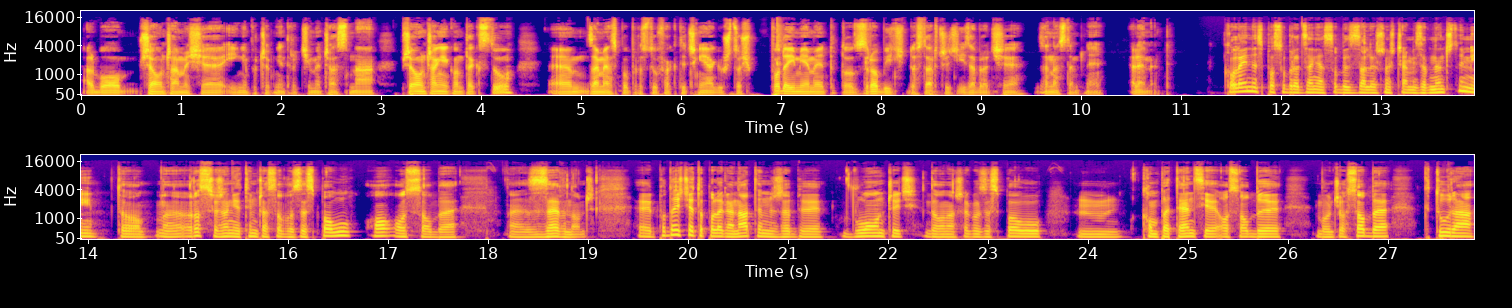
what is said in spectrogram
albo przełączamy się i niepotrzebnie tracimy czas na przełączanie kontekstu, e, zamiast po prostu faktycznie, jak już coś podejmiemy, to to zrobić, dostarczyć i zabrać się za następny element. Kolejny sposób radzenia sobie z zależnościami zewnętrznymi to e, rozszerzenie tymczasowo zespołu o osobę z zewnątrz. E, podejście to polega na tym, żeby włączyć do naszego zespołu mm, kompetencje osoby bądź osobę, która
